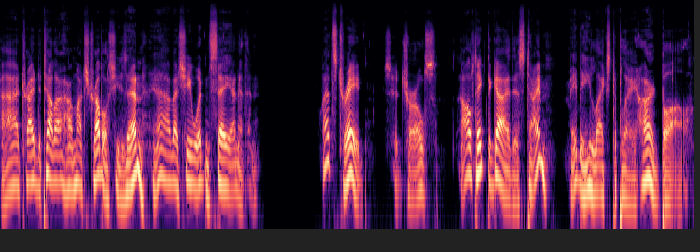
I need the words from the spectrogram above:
I tried to tell her how much trouble she's in, yeah, but she wouldn't say anything. Let's trade, said Charles. I'll take the guy this time. Maybe he likes to play hardball.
